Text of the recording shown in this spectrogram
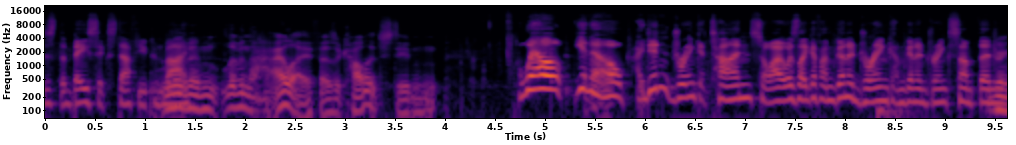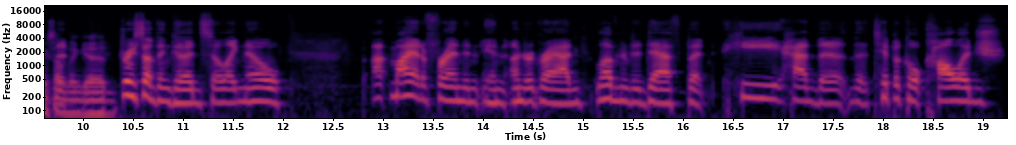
just the basic stuff you can buy. living living the high life as a college student. Well, you know, I didn't drink a ton, so I was like, if I'm gonna drink, I'm gonna drink something. Drink that- something good. drink something good. So like, no. I, I had a friend in, in undergrad, loved him to death, but he had the the typical college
